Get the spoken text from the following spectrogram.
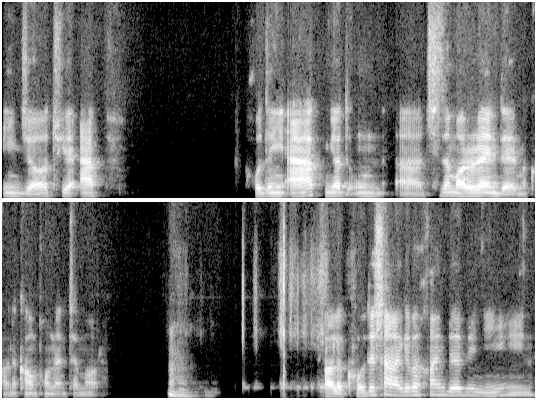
اینجا توی اپ خود این اپ میاد اون چیز ما رو رندر می‌کنه کامپوننت ما رو. حالا کدش هم اگه بخوایم ببینین.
